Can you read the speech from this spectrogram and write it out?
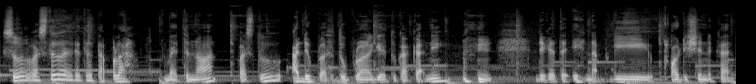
So lepas tu saya kata tak apalah. Better not. Lepas tu Ada pula satu peluang lagi Tu kakak ni. Dia kata Eh nak pergi Audition dekat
